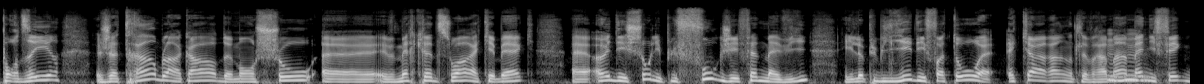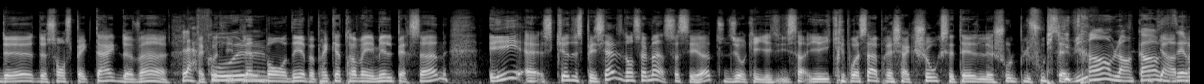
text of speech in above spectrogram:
pour dire je tremble encore de mon show euh, mercredi soir à Québec, euh, un des shows les plus fous que j'ai fait de ma vie. Il a publié des photos euh, écœurantes, là, vraiment Mhm. magnifiques de, de son spectacle devant La écoute, foule. les plaines bondées, à peu près 80 000 personnes. Et euh, ce qu'il y a de spécial, c'est non seulement ça c'est hot, tu dis ok, il, il, il écrit pas ça après chaque show que c'était le show le plus fou de sa Qui vie. tremble encore. Je veux dire,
